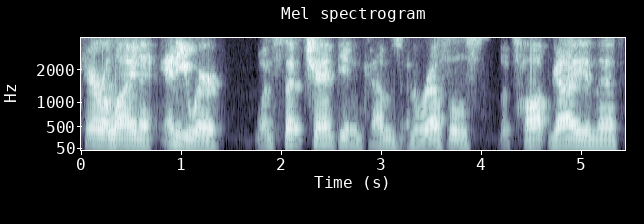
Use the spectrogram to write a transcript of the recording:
Carolina, anywhere. Once that champion comes and wrestles the top guy in that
